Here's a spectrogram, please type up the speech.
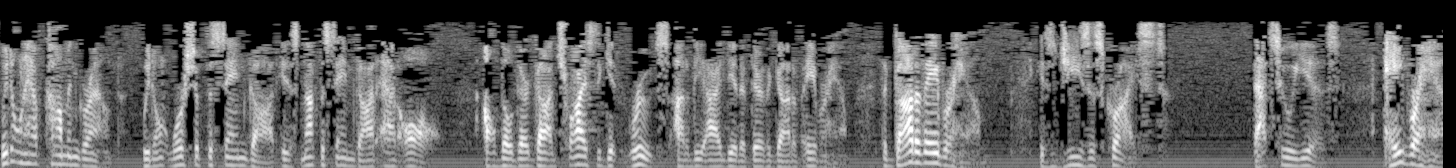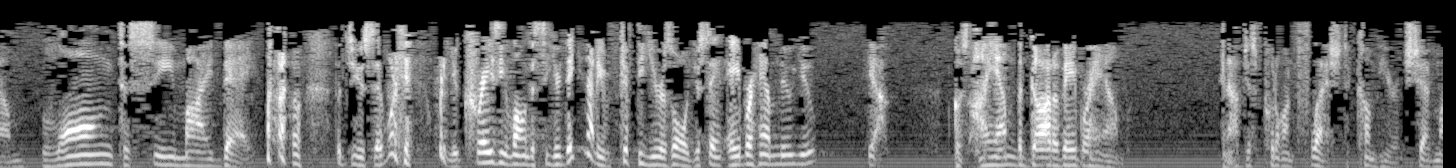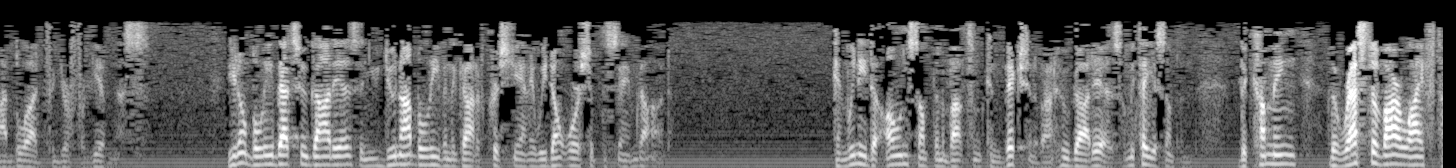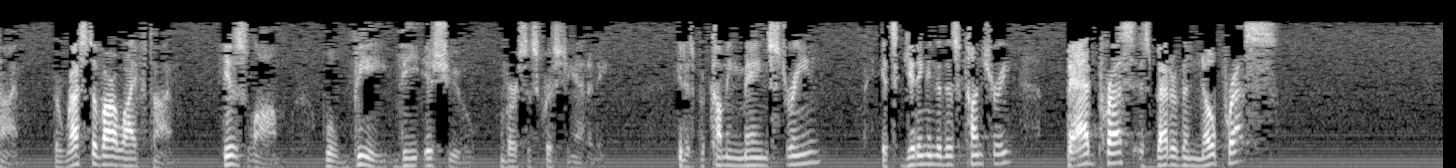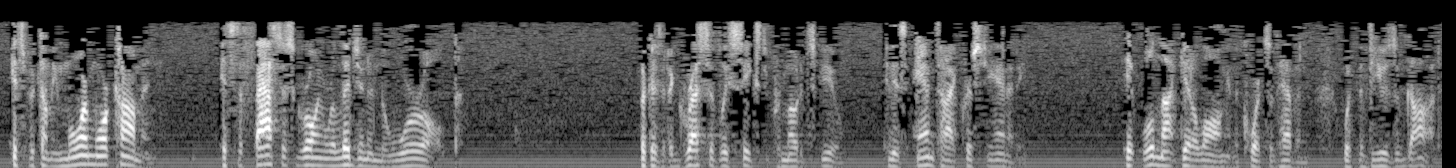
We don't have common ground. We don't worship the same God. It is not the same God at all. Although their God tries to get roots out of the idea that they're the God of Abraham. The God of Abraham is Jesus Christ. That's who he is. Abraham longed to see my day. the Jews said, what are, you, what are you crazy long to see your day? You're not even 50 years old. You're saying Abraham knew you? Yeah. Because I am the God of Abraham. And I've just put on flesh to come here and shed my blood for your forgiveness. You don't believe that's who God is, and you do not believe in the God of Christianity. We don't worship the same God. And we need to own something about some conviction about who God is. Let me tell you something. The coming, the rest of our lifetime, the rest of our lifetime, Islam will be the issue versus Christianity. It is becoming mainstream. It's getting into this country. Bad press is better than no press. It's becoming more and more common. It's the fastest growing religion in the world because it aggressively seeks to promote its view. It is anti Christianity. It will not get along in the courts of heaven with the views of God.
